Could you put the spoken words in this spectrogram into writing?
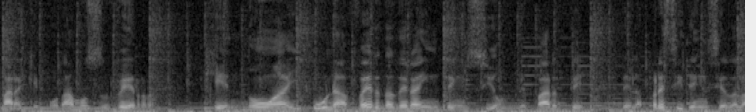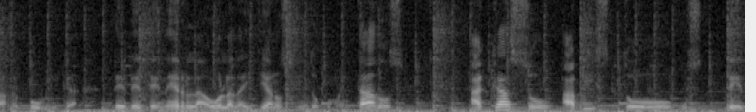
para que podamos ver que no hay una verdadera intención de parte de la Presidencia de la República de detener la ola de haitianos indocumentados. ¿Acaso ha visto usted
